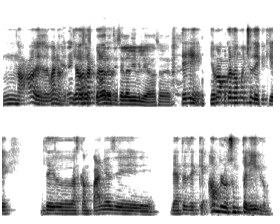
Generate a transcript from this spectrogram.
No, bueno, yo cosas recuerdo, dice la Biblia, vas a ver. Sí, yo me acuerdo mucho de que de las campañas de, de antes de que AMLO es un peligro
